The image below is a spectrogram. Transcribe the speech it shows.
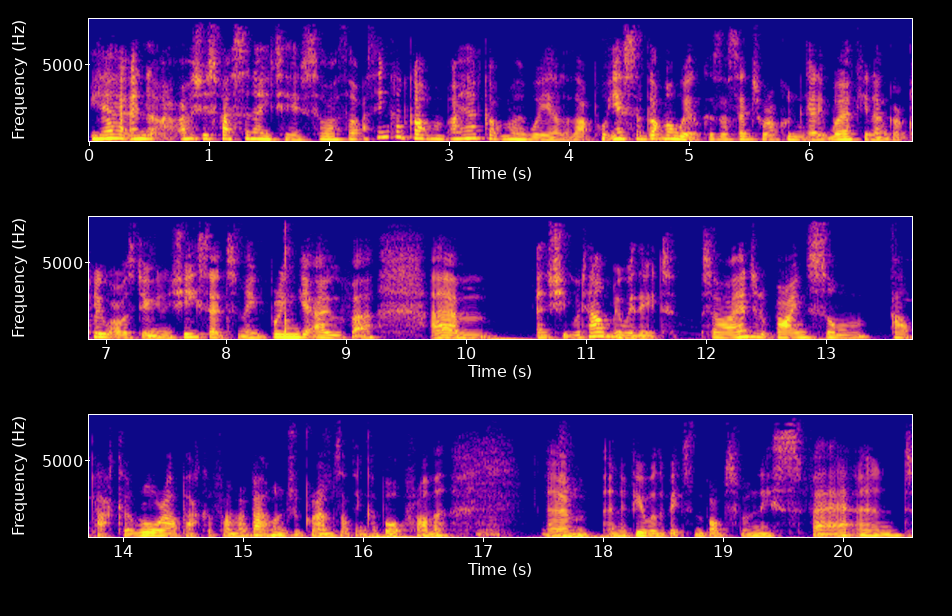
yeah, and I was just fascinated. So I thought, I think I'd got, I had got my wheel at that point. Yes, I've got my wheel because I said to her I couldn't get it working. I have got a clue what I was doing. And she said to me, bring it over um, and she would help me with it. So I ended up buying some alpaca, raw alpaca from her, about 100 grams I think I bought from her. Um, and a few other bits and bobs from this fair and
